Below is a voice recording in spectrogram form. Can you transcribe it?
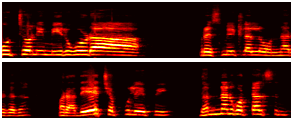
కూర్చొని మీరు కూడా ప్రెస్ మీట్లలో ఉన్నారు కదా మరి అదే చెప్పు లేపి దన్నను కొట్టాల్సింది.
